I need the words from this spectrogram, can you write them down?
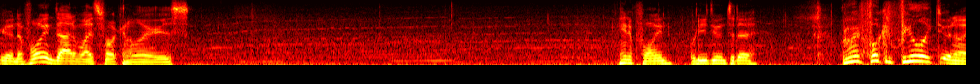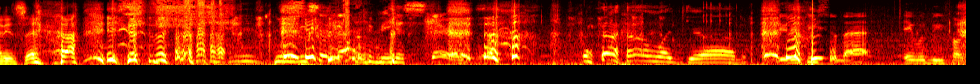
Yeah, Napoleon Dynamite's fucking hilarious. Hey Napoleon, what are you doing today? What do I fucking feel like doing? No, I didn't say. Dude, you said that would be hysterical. oh my god. Dude, if you said that, it would be fucking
